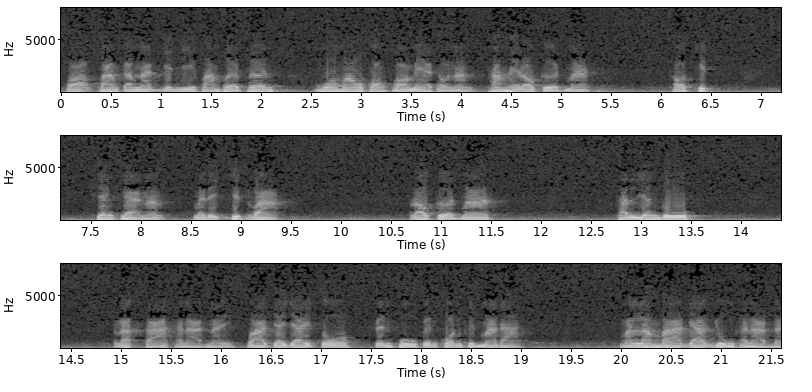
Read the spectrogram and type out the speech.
เพราะความกำหนัดยินดีความเพลิดเพลิน มัวเมาของพ่อแม่เท่านั้นทำให้เราเกิดมา เขาคิดเพียงแค่นั้น ไม่ได้คิดว่า เราเกิดมา ท่านเลี้ยงดู รักษาขนาดไหนกว่าจะใหญ่โตเป็นผู้เป็นคนขึ้นมาได้ มันลำบากยากยุ่งขนาดไหน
